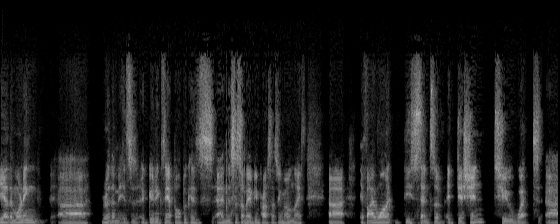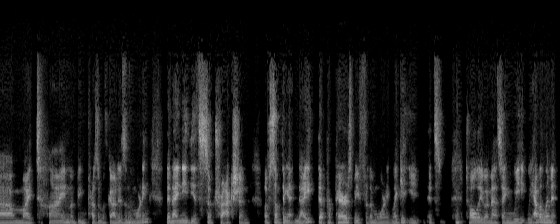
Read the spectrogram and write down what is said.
yeah the morning uh, rhythm is a good example because and this is something i've been processing in my own life uh, if I want the sense of addition to what uh, my time of being present with God is in the morning, then I need the subtraction of something at night that prepares me for the morning. Like it, it's totally what Matt's saying. We we have a limit,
